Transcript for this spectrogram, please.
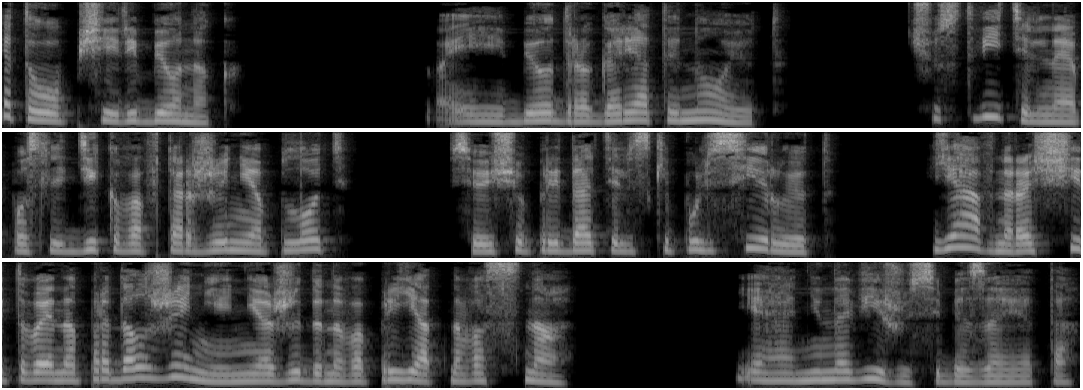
это общий ребенок. Мои бедра горят и ноют. Чувствительная после дикого вторжения плоть все еще предательски пульсирует, явно рассчитывая на продолжение неожиданного приятного сна. Я ненавижу себя за это.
